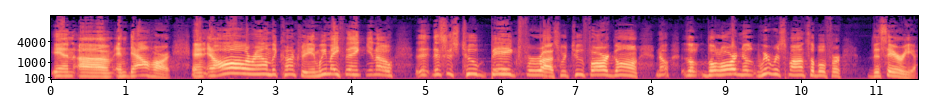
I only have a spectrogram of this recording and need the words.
in, um, in Dalhart and, and all around the country. And we may think, you know, this is too big for us. We're too far gone. No, the, the Lord knows we're responsible for this area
